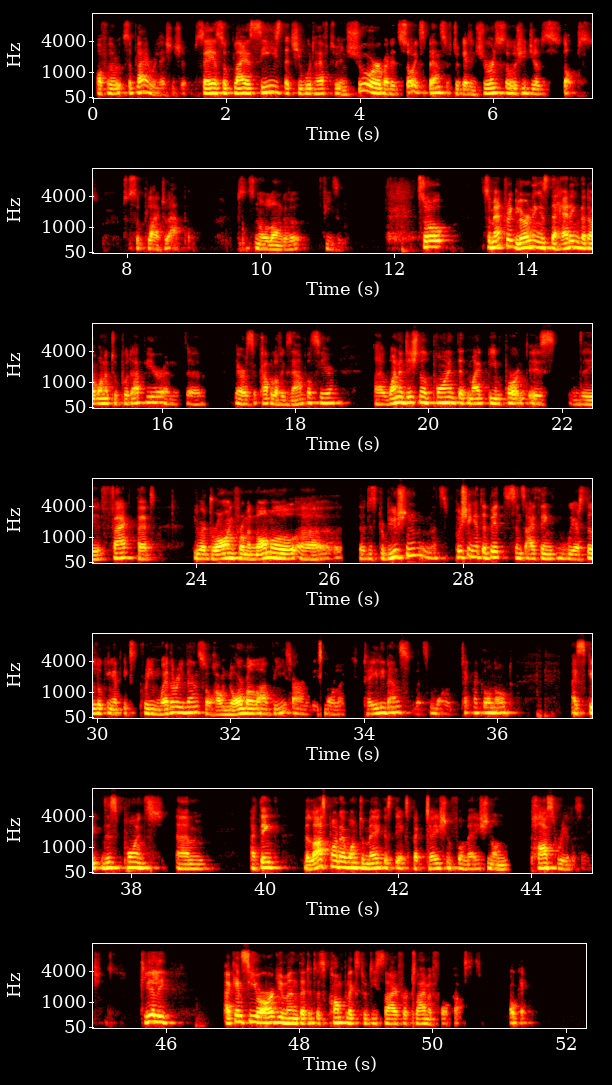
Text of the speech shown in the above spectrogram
of a supplier relationship. Say a supplier sees that she would have to insure, but it's so expensive to get insurance, so she just stops to supply to Apple because it's no longer feasible. So symmetric learning is the heading that I wanted to put up here. And uh, there's a couple of examples here. Uh, one additional point that might be important is the fact that you are drawing from a normal uh, distribution. That's pushing it a bit since I think we are still looking at extreme weather events. So how normal are these? Are these more like tail events? That's more technical note. I skipped this point. Um, I think the last point I want to make is the expectation formation on past realizations. Clearly, I can see your argument that it is complex to decipher climate forecasts. Okay.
